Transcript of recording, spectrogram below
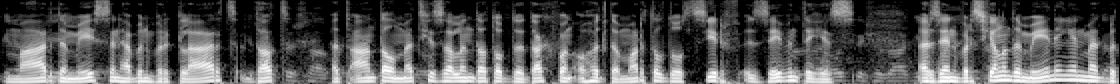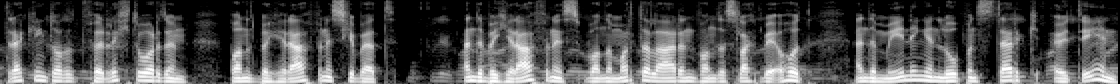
Maar de meesten hebben verklaard dat het aantal metgezellen dat op de dag van Ohud de marteldood stierf 70 is. Er zijn verschillende meningen met betrekking tot het verricht worden van het begrafenisgebed en de begrafenis van de martelaren van de slag bij Uhud. En de meningen lopen sterk uiteen.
